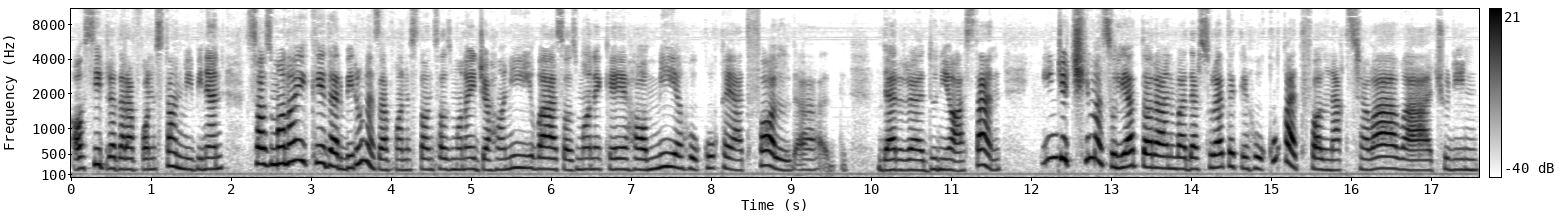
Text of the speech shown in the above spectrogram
آسیب را در افغانستان می‌بینن. سازمان هایی که در بیرون از افغانستان سازمان جهانی و سازمان که حامی حقوق اطفال در دنیا هستند اینجا چی مسئولیت دارن و در صورت که حقوق اطفال نقص شوه و چونین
